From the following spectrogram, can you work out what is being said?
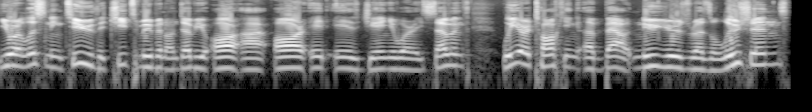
you are listening to the Cheats Movement on WRIR. It is January 7th. We are talking about New Year's resolutions.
